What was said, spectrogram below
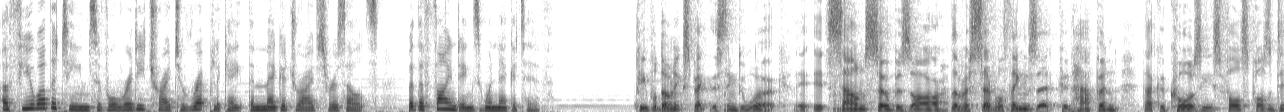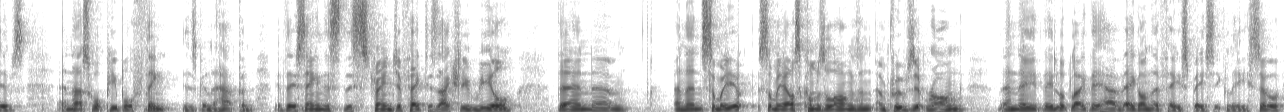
A few other teams have already tried to replicate the Mega Drive's results, but the findings were negative. People don't expect this thing to work. It, it, sounds so bizarre. There are several things that could happen that could cause these false positives, and that's what people think is going to happen. If they're saying this this strange effect is actually real, then um, and then somebody somebody else comes along and, and proves it wrong, then they, they look like they have egg on their face basically. So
